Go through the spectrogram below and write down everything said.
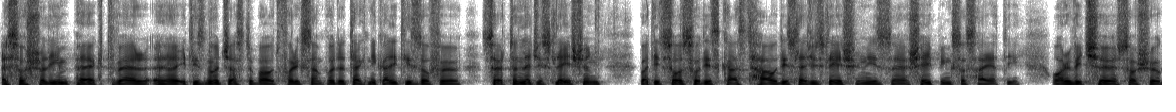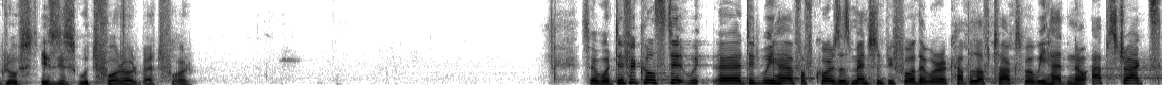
a social impact where uh, it is not just about, for example, the technicalities of a certain legislation, but it's also discussed how this legislation is uh, shaping society or which uh, social groups is this good for or bad for. So what difficulties did we, uh, did we have? Of course, as mentioned before, there were a couple of talks where we had no abstracts.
